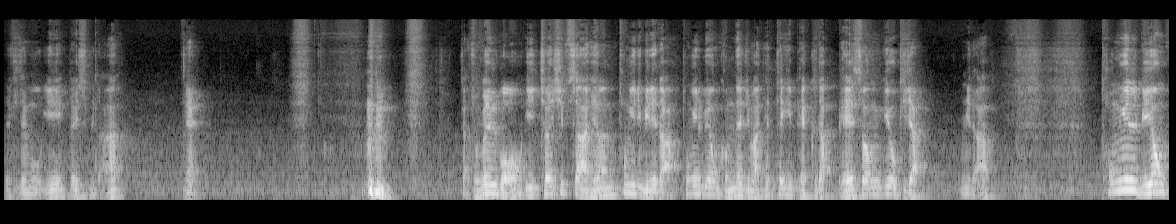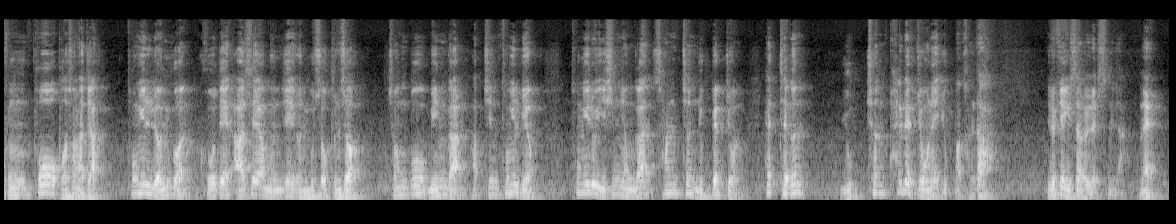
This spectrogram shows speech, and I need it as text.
이렇게 제목이 떠 있습니다. 예. 자, 조선일보 2014년 통일이 미래다. 통일 비용 겁내지만 혜택이 배 크다. 배성규 기자입니다. 통일 비용 공포 벗어나자. 통일연구원 고대 아세아 문제 연구소 분석. 정부 민간 합친 통일 비용. 통일 후 20년간 3,600조 원. 혜택은 6,800조 원에 육박한다. 이렇게 기사를 냈습니다. 네.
